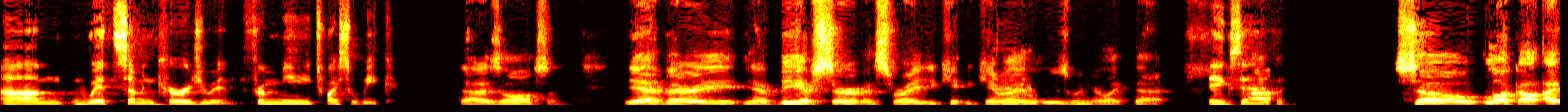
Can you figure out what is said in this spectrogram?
um, with some encouragement from me twice a week. That is awesome. Yeah, very you know, be of service, right? You can't you can't really lose when you're like that. Exactly. Uh, so look, I'll, I,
